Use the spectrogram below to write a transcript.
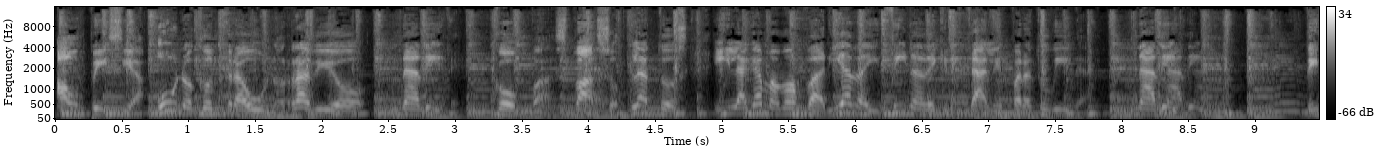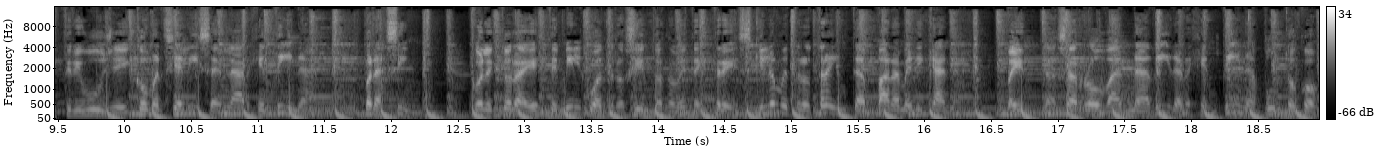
Auspicia uno contra uno Radio Nadir. Copas, vasos, platos y la gama más variada y fina de cristales para tu vida. Nadir. Distribuye y comercializa en la Argentina. Brasil. Colectora Este 1493, kilómetro 30 Panamericana. Ventas arroba nadirargentina.com.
